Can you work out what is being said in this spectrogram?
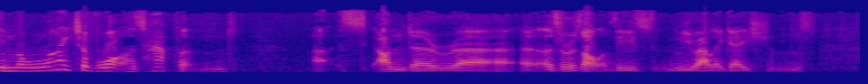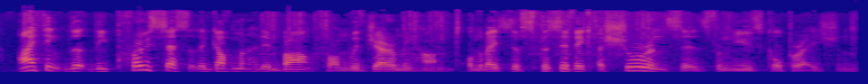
in the light of what has happened uh, under, uh, as a result of these new allegations, I think that the process that the government had embarked on with Jeremy Hunt, on the basis of specific assurances from News Corporation,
